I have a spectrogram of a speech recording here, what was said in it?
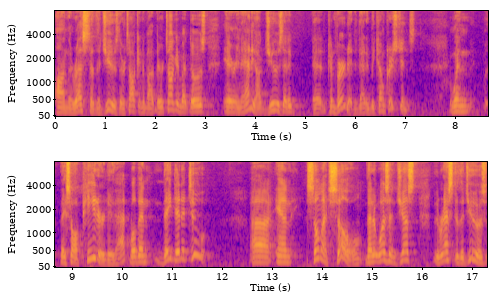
on the rest of the Jews. They're talking about they're talking about those in Antioch, Jews that had, had converted, that had become Christians. When they saw Peter do that, well, then they did it too. Uh, and so much so that it wasn't just the rest of the Jews,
